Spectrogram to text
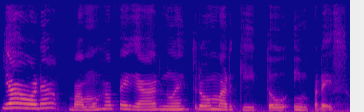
Y ahora vamos a pegar nuestro marquito impreso.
